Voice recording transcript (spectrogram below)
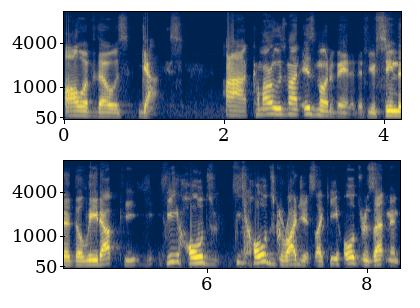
all of those guys. Uh, Kamaru Usman is motivated. If you've seen the the lead up, he he holds he holds grudges, like he holds resentment.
